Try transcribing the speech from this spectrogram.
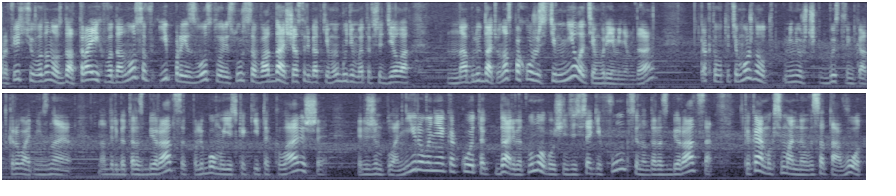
Профессию водонос. Да, троих водоносов и производство ресурса вода. Сейчас, ребятки, мы будем это все дело наблюдать. У нас, похоже, стемнело тем временем, да? Как-то вот эти можно вот менюшечки быстренько открывать, не знаю. Надо, ребята, разбираться. По-любому есть какие-то клавиши режим планирования какой-то. Да, ребят, много очень здесь всяких функций, надо разбираться. Какая максимальная высота? Вот,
